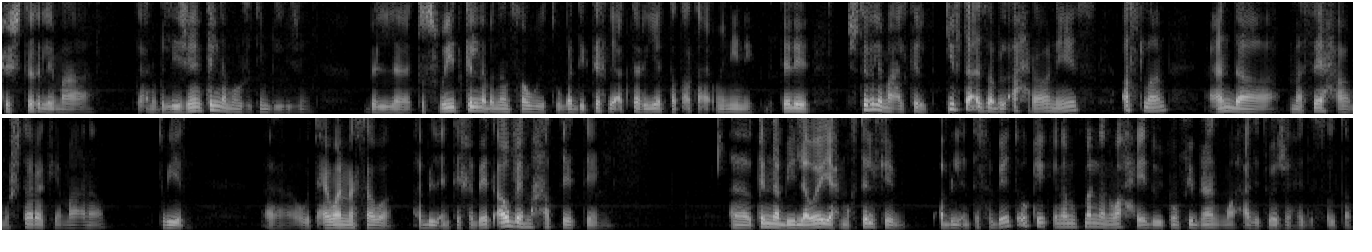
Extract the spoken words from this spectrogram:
تشتغلي مع لأنه باللجان كلنا موجودين باللجان. بالتصويت كلنا بدنا نصوت وبدك تاخذي أكتريات تتقطع قوانينك. بالتالي تشتغلي مع الكل. كيف تأذى بالأحرى ناس أصلا عندها مساحة مشتركة معنا طويلة آه، وتعاوننا سوا قبل الانتخابات أو بمحطات تانية آه، كنا بلوايح مختلفة قبل الانتخابات okay كنا بنتمنى نوحد ويكون في front موحد يتواجه هذه السلطة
